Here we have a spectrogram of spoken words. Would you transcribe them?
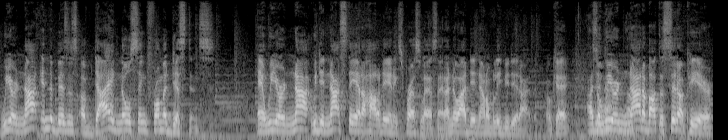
We are not in the business of diagnosing from a distance. And we are not, we did not stay at a Holiday Inn Express last night. I know I didn't. I don't believe you did either. Okay? I so we are no. not about to sit up here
